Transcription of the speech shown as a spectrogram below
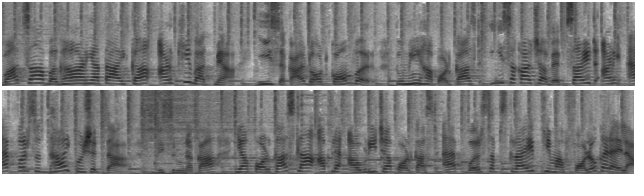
वाचा बघा आणि आता ऐका आणखी बातम्या. ई सकाळ डॉट कॉम वर. तुम्ही हा पॉडकास्ट ई सकाळच्या वेबसाईट आणि ऍप वर सुद्धा ऐकू शकता. विसरू नका या पॉडकास्टला आपल्या आवडीच्या पॉडकास्ट ऍप वर सबस्क्राईब किंवा फॉलो करायला.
